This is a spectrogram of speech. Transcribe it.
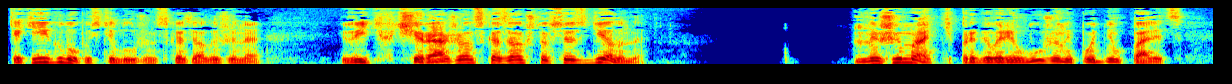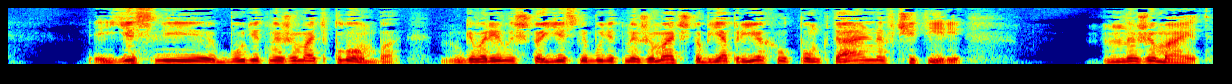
«Какие глупости, Лужин!» — сказала жена. «Ведь вчера же он сказал, что все сделано». «Нажимать!» — проговорил Лужин и поднял палец если будет нажимать пломба. Говорилось, что если будет нажимать, чтобы я приехал пунктуально в четыре. Нажимает.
